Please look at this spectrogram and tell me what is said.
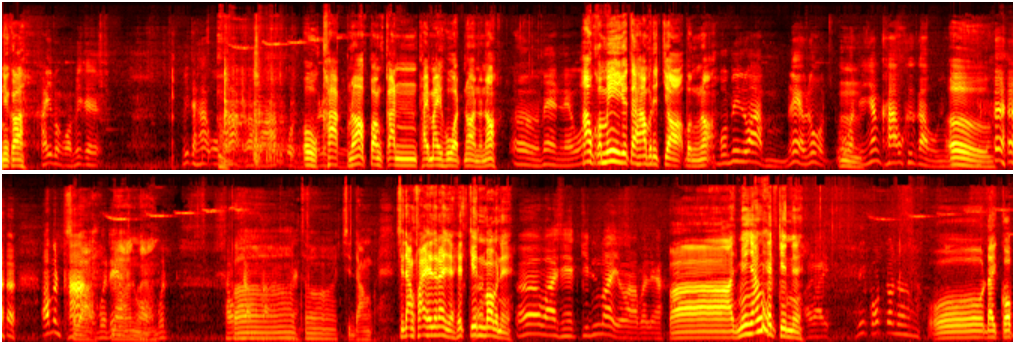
นี่ก็ ใครบางก่อนมีแต่มีแต่ห้างอมห้างแล้วหากดโอ้คักเนาะป้องกันภัยไหม้หวดเนาะน่ะเนาะ เออแม่นแล้วเฮาก็มีอยู่แต่เฮาบ่ได้เจาะเบิ่งเนาะบ่มีร่วมแล้วโลดอืมอวดยังขาวคือเก่าอยู่เออเอามันผ่าสบายบ่ได้แม่นออกแม่นบ่สองป้าสามผ่าทอสิดังสิดังไฟเฮ็ดได้เฮ็ดกินบ่บัดนี้เออว่าสิกินไว้ว่าไปแล้วป้ามีหยังเฮ็ดกินนี่อะไรมีกบตัวหนึงโอ้ได้กบ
